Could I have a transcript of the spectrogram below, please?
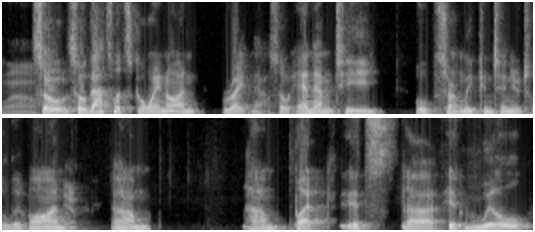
Wow. So so that's what's going on right now. So NMT will certainly continue to live on, um, um, but it's uh, it will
